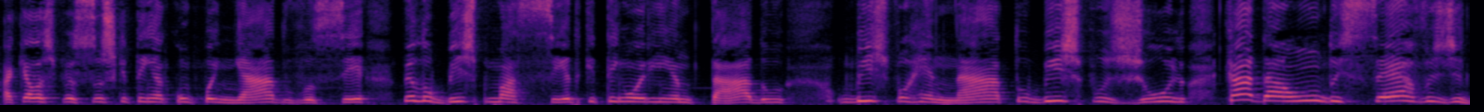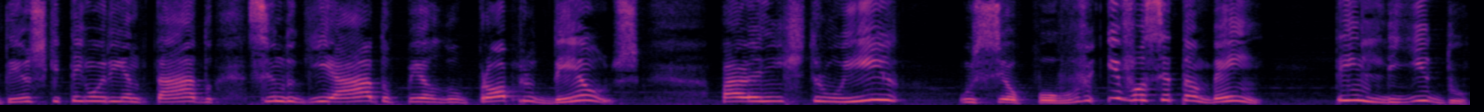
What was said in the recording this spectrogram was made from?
aquelas pessoas que têm acompanhado você, pelo bispo Macedo que tem orientado, o bispo Renato, o bispo Júlio, cada um dos servos de Deus que tem orientado, sendo guiado pelo próprio Deus para instruir o seu povo. E você também tem lido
